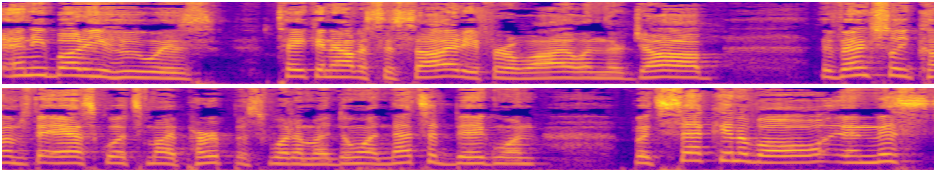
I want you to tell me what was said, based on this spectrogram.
anybody who is taken out of society for a while in their job eventually comes to ask, "What's my purpose? What am I doing?" That's a big one. But second of all, and this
